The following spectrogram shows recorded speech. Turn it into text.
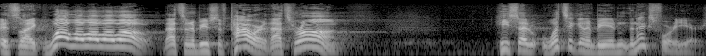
it's like, whoa, whoa, whoa, whoa, whoa, that's an abuse of power, that's wrong. He said, What's it going to be in the next 40 years?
